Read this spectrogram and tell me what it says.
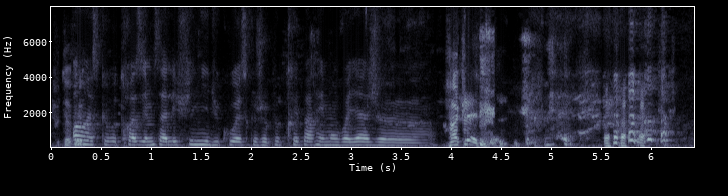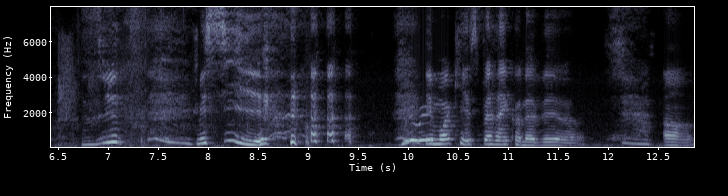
Tout à fait. Est-ce que votre troisième salle est finie Du coup, est-ce que je peux préparer mon voyage euh, Raclette Zut Mais si Et moi qui espérais qu'on avait euh, un-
